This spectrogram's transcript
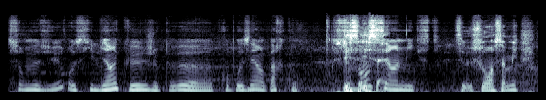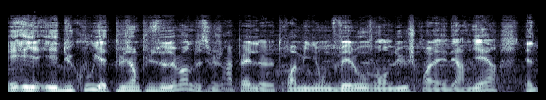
sur mesure aussi bien que je peux proposer un parcours. Et Souvent c'est- c'est un mixte. C'est Souvent 5000. Et, et, et du coup, il y a de plus en plus de demandes, parce que je rappelle, euh, 3 millions de vélos vendus, je crois, l'année dernière. Il y a de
